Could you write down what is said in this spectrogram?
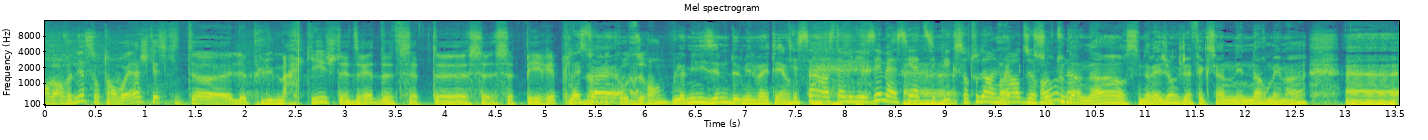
On va revenir sur ton voyage. Qu'est-ce qui t'a euh, le plus marqué, je te dirais, de cette, euh, ce, ce périple Ben, dans un- les Côtes-du-Rhône? Le millésime 2021. C'est ça, hein, c'est un millésime assez atypique, surtout dans le Ouais, nord du Rhône. Surtout là. dans le nord, c'est une région que j'affectionne énormément euh,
